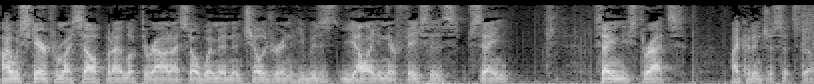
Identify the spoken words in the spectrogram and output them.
I was scared for myself, but I looked around. I saw women and children. He was yelling in their faces, saying saying these threats. I couldn't just sit still.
